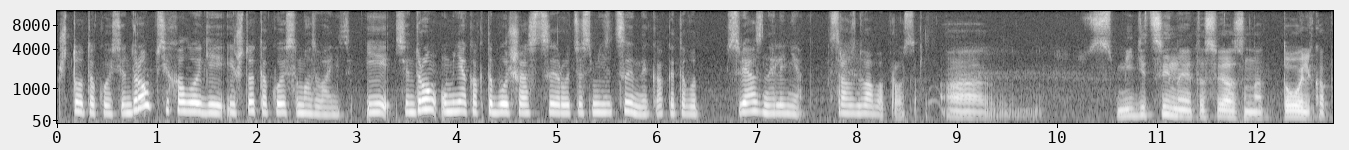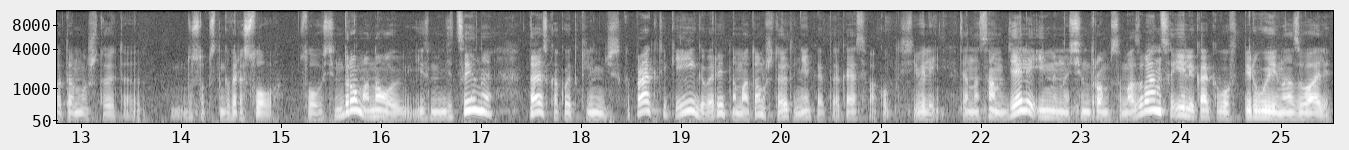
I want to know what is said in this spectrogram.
что такое синдром психологии и что такое самозванец. И синдром у меня как-то больше ассоциируется с медициной, как это вот связано или нет? Сразу два вопроса. А, с медициной это связано только потому, что это, ну, собственно говоря, слово слово синдром, оно из медицины, да, из какой-то клинической практики и говорит нам о том, что это некая такая совокупность явлений. Хотя на самом деле именно синдром самозванца, или как его впервые назвали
